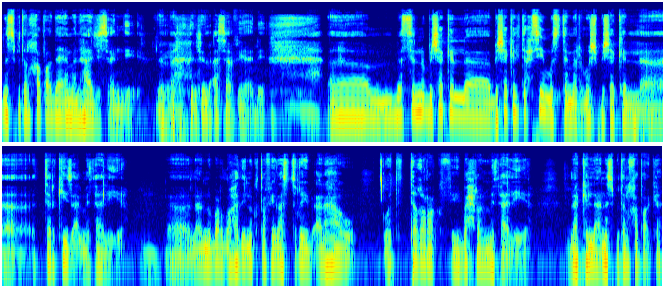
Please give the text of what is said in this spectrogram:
نسبة الخطأ دائما هاجس عندي لل- للأسف يعني. بس إنه بشكل بشكل تحسين مستمر مش بشكل آه، التركيز على المثالية،. آه، لأنه برضو هذه نقطة في ناس تغيب عنها و- وتتغرق في بحر المثالية. لكن لا نسبة الخطأ كان.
